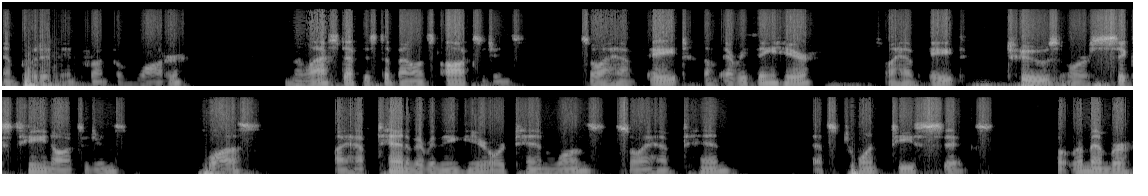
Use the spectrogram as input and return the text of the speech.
and put it in front of water. And the last step is to balance oxygens. So I have 8 of everything here. So I have 8 twos or 16 oxygens plus I have 10 of everything here, or 10 ones, so I have 10. That's 26. But remember,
